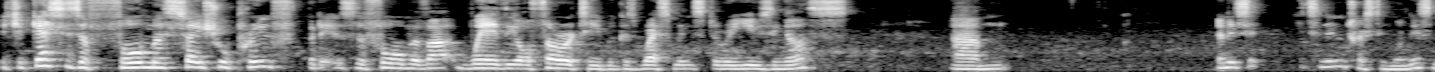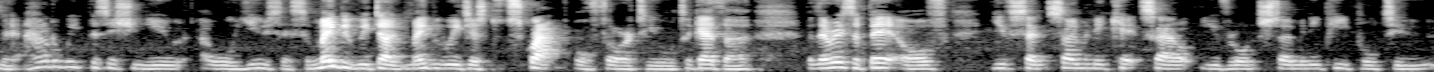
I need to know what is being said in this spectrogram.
which I guess is a form of social proof, but it's the form of uh, we're the authority because Westminster are using us. Um, and it's it's an interesting one, isn't it? How do we position you or use this? And maybe we don't. Maybe we just scrap authority altogether. But there is a bit of you've sent so many kits out, you've launched so many people to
